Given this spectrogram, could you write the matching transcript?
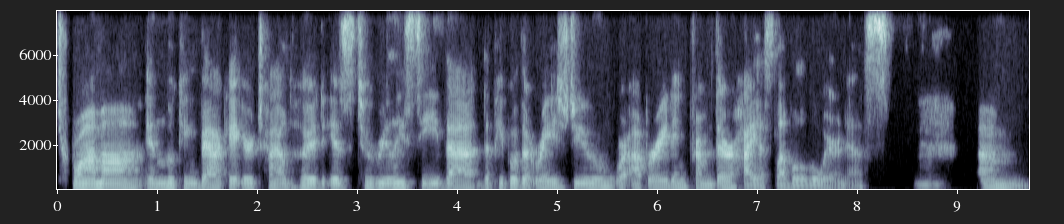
trauma and looking back at your childhood is to really see that the people that raised you were operating from their highest level of awareness. Mm. Um,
